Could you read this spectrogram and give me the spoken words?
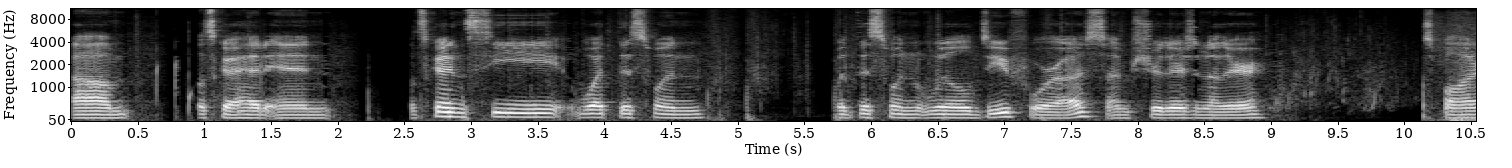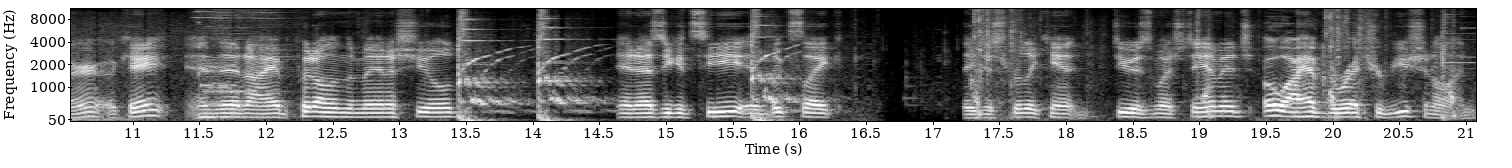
Um, let's go ahead and let's go ahead and see what this one what this one will do for us. I'm sure there's another spawner. Okay, and then I put on the mana shield. And as you can see, it looks like they just really can't do as much damage. Oh, I have the retribution on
